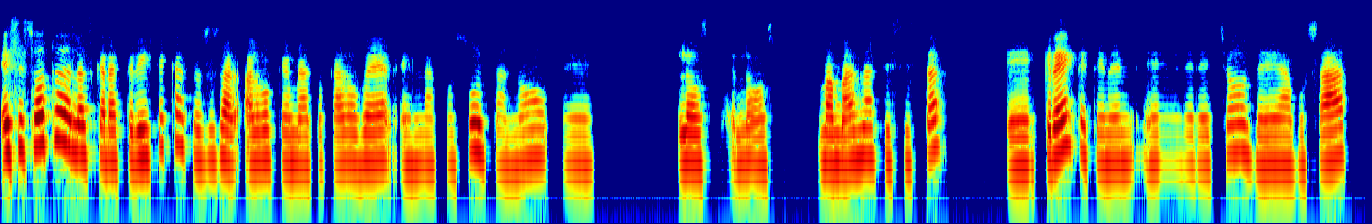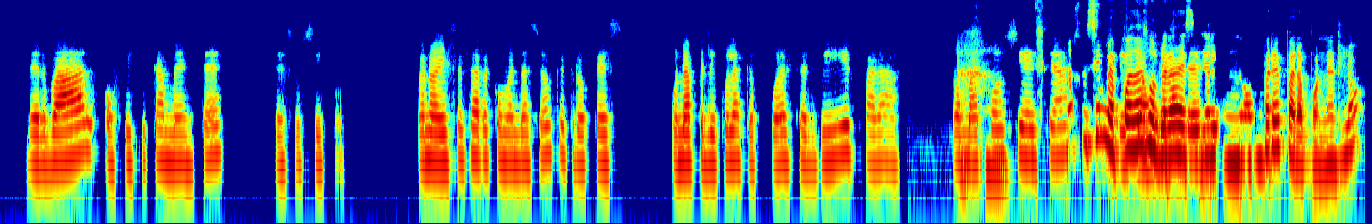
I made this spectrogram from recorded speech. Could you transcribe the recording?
esa es otra de las características, eso es algo que me ha tocado ver en la consulta, ¿no? Eh, los, los mamás narcisistas eh, creen que tienen eh, derecho de abusar verbal o físicamente de sus hijos. Bueno, hice esa recomendación que creo que es una película que puede servir para tomar conciencia. No sé si me puedes volver a decir el nombre para ponerlo.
